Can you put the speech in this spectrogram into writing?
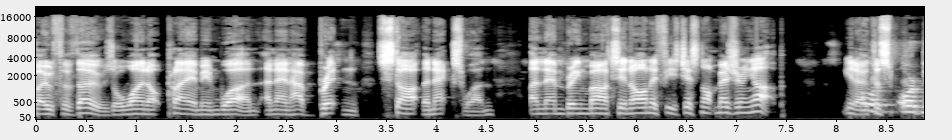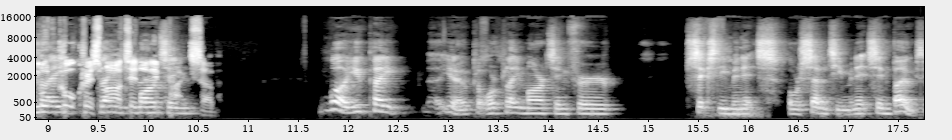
both of those, or why not play him in one and then have Britton start the next one and then bring Martin on if he's just not measuring up? You know, because or you would play- call Chris play Martin, an Martin- impact sub. Well, you play, you know, or play Martin for sixty minutes or seventy minutes in both,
